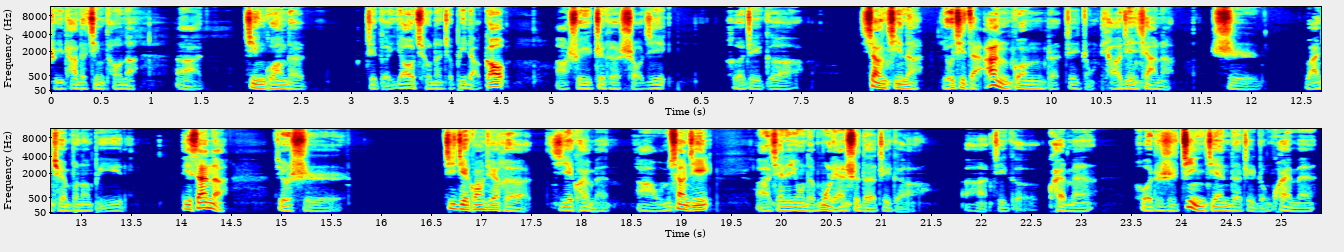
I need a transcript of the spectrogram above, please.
所以它的镜头呢啊进光的这个要求呢就比较高啊，所以这个手机和这个相机呢，尤其在暗光的这种条件下呢，是完全不能比喻的。第三呢。就是机械光圈和机械快门啊，我们相机啊现在用的木帘式的这个啊这个快门，或者是进阶的这种快门，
